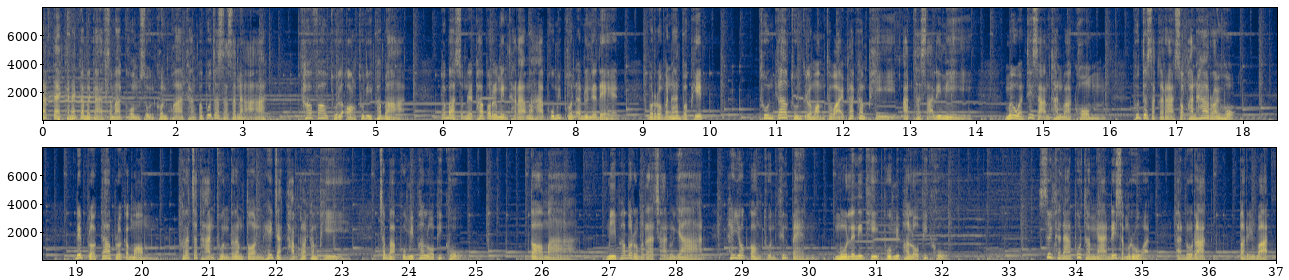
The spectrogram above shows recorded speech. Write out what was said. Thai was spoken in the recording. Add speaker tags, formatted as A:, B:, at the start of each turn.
A: นับแต่คณะกรรมการสมาคมศูนย์ค้นคว้าทางพระพุทธศาสนา เข้าเฝ้าทูลละอองธุลีพระบาท พระบาทสมเด็จพระปรมินทรมหาภูมิพลอดุลยเดชบรมนาถบพิตรทูลเกล้าทูลกระหม่อมถวายพระคัมภีร์ อัฐสาลินี เมื่อวันที่ 3 ธันวาคม พุทธศักราช 2506 ได้โปรดเกล้าโปรดกระหม่อม พระราชทานทุนเริ่มต้นให้จัดทำพระคัมภีร์ ฉบับภูมิพระโลภิกขุ ต่อมามีพระบรมราชานุญาต ให้ยกกองทุนขึ้นเป็นมูลนิธิภูมิพะโลภิขุซึ่งคณะผู้ทำงานได้สำรวจ อนุรักษ์ ปริวัติ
